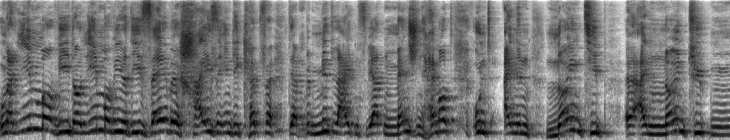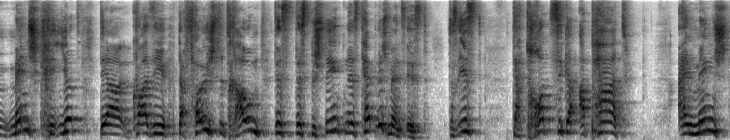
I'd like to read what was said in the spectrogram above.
und dann immer wieder und immer wieder dieselbe Scheiße in die Köpfe der bemitleidenswerten Menschen hämmert und einen neuen Typ äh, einen neuen Typen Mensch kreiert, der quasi der feuchte Traum des, des bestehenden Establishments ist. Das ist der trotzige Apath. Ein Mensch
